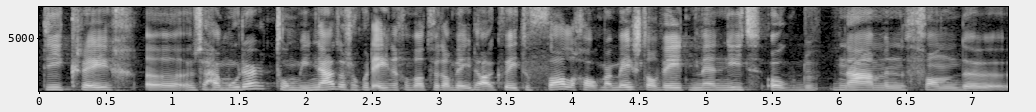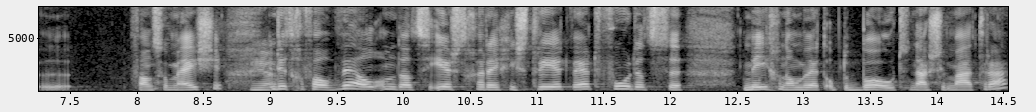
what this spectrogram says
die kreeg eh, dus haar moeder, Tomina. Dat is ook het enige wat we dan weten. Nou, ik weet toevallig ook, maar meestal weet men niet ook de namen van, de, van zo'n meisje. Ja. In dit geval wel, omdat ze eerst geregistreerd werd voordat ze meegenomen werd op de boot naar Sumatra.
